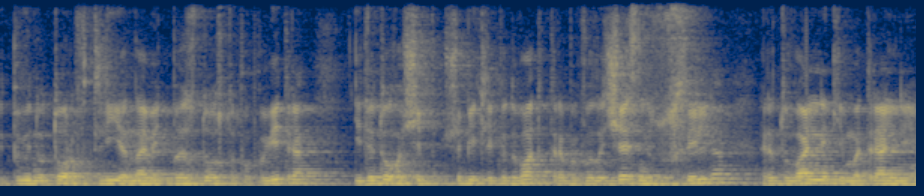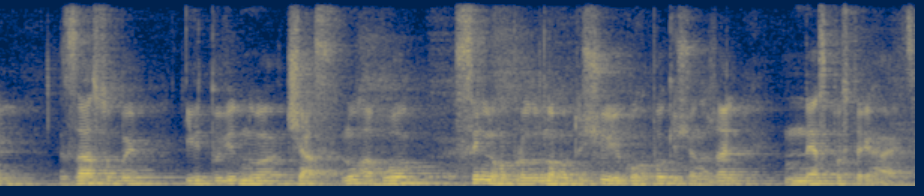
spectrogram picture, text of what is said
Відповідно, торф тліє навіть без доступу повітря. І для того, щоб їх ліквідувати, треба величезні зусилля, рятувальників, матеріальні засоби і відповідно час. Ну або сильного проливного дощу, якого поки що, на жаль, не спостерігається.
